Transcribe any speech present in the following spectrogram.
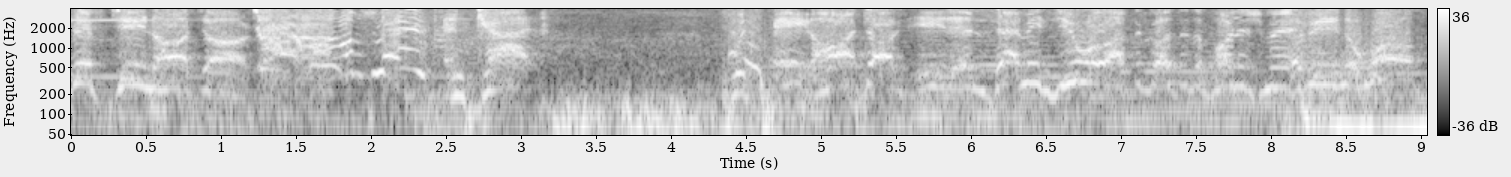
15 hot dogs. I'm safe. And Kat, with eight hot dogs eaten, that means you will have to go through the punishment of eating the world's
